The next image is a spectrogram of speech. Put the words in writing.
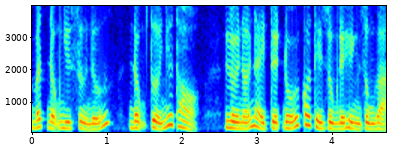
Bất động như xử nữ, động tựa như thỏ, lời nói này tuyệt đối có thể dùng để hình dung gã.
